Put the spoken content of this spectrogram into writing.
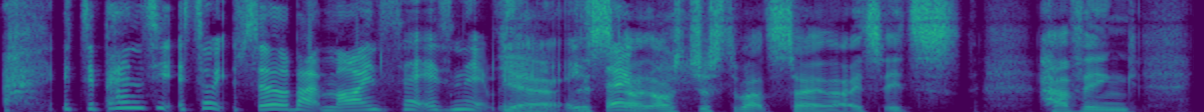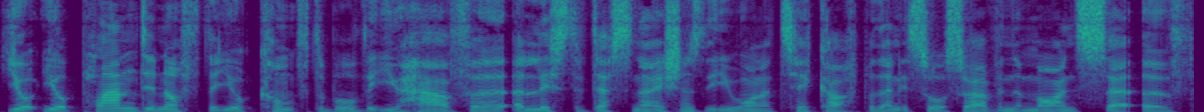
it depends. It's all, it's all about mindset, isn't it? Really? Yeah, this, so, I I was just about to say that it's it's having you're you're planned enough that you're comfortable that you have a, a list of destinations that you want to tick off, but then it's also having the mindset of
